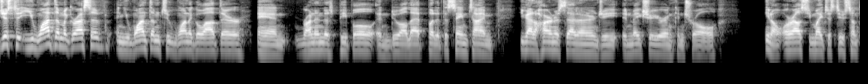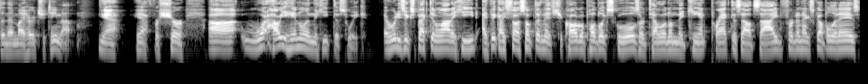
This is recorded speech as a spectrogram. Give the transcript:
just to, you want them aggressive and you want them to want to go out there and run into people and do all that but at the same time you got to harness that energy and make sure you're in control you know or else you might just do something that might hurt your team out. Yeah yeah for sure. Uh, what how are you handling the heat this week Everybody's expecting a lot of heat. I think I saw something that Chicago Public Schools are telling them they can't practice outside for the next couple of days.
